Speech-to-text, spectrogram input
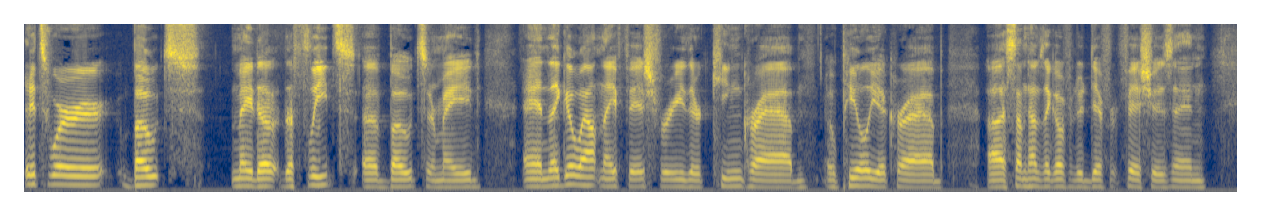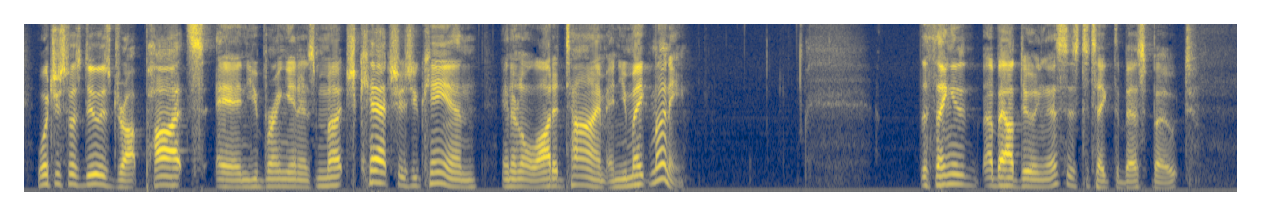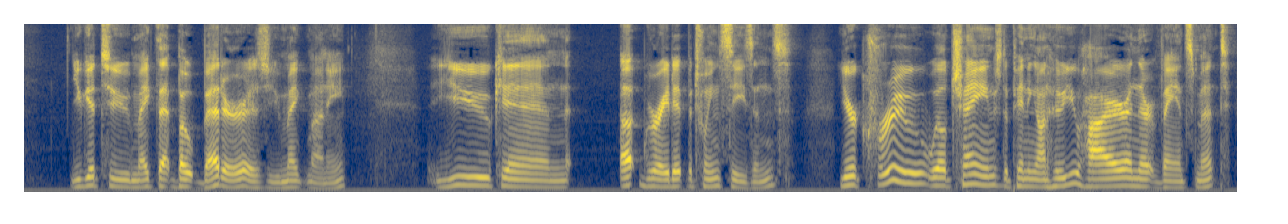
it's where boats made of the fleets of boats are made and they go out and they fish for either king crab, opilio crab. Uh, sometimes they go for the different fishes, and what you're supposed to do is drop pots, and you bring in as much catch as you can in an allotted time, and you make money. The thing about doing this is to take the best boat. You get to make that boat better as you make money. You can upgrade it between seasons your crew will change depending on who you hire and their advancement.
